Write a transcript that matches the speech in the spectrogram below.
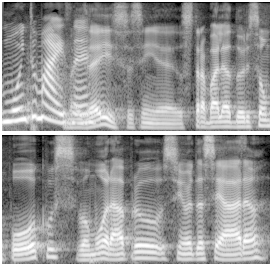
muito mais, Mas né? é isso, assim, é, os trabalhadores são poucos, vamos orar pro Senhor da Seara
